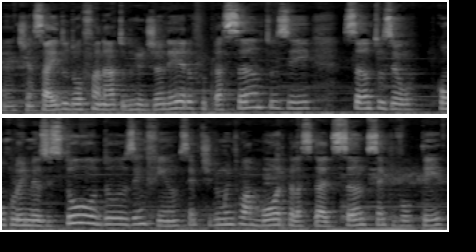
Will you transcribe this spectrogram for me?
Né? Tinha saído do orfanato do Rio de Janeiro, fui para Santos e Santos eu concluí meus estudos, enfim, eu sempre tive muito amor pela cidade de Santos, sempre voltei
